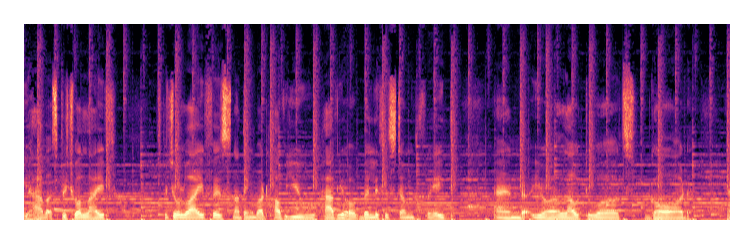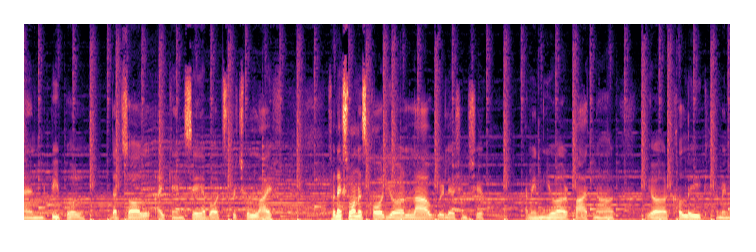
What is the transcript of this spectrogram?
you have a spiritual life. Spiritual life is nothing but how you have your belief system faith and your love towards god and people. That's all i can say about spiritual life. So next one is called your love relationship. I mean your partner your colleague i mean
